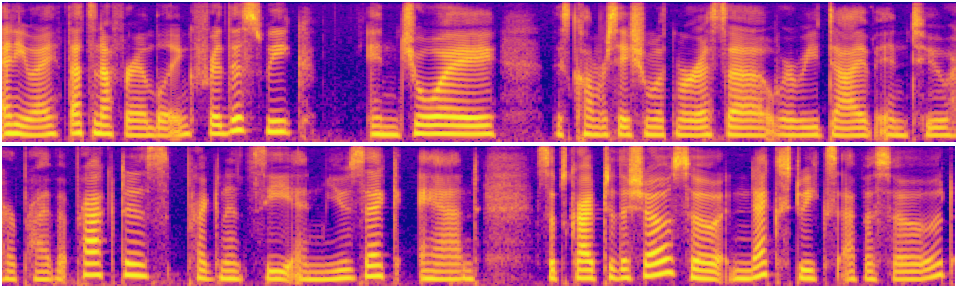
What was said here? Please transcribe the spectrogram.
anyway, that's enough rambling. For this week, enjoy this conversation with Marissa, where we dive into her private practice, pregnancy, and music, and subscribe to the show. So, next week's episode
